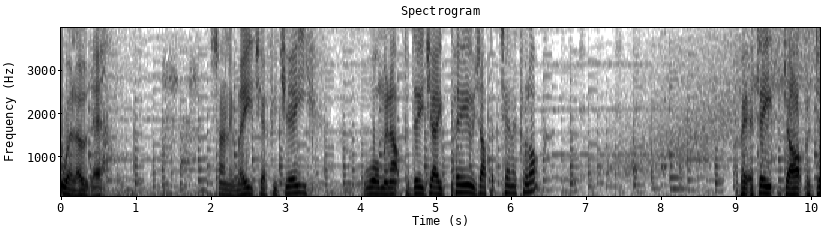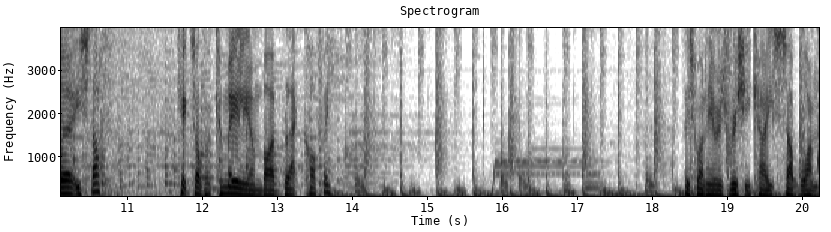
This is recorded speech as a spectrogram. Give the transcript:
Oh, hello there. It's only me, Jeffy G, warming up for DJ P, who's up at 10 o'clock. A bit of deep, dark, and dirty stuff. Kicked off a chameleon by Black Coffee. This one here is Rishi K Sub 1.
